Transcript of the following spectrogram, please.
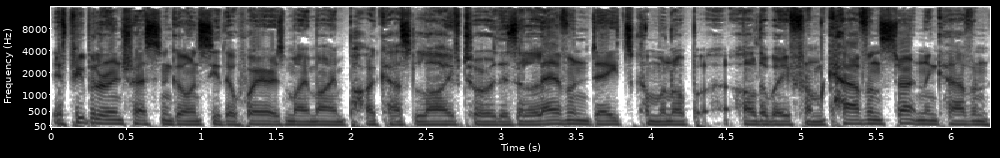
if people are interested in going and see the Where Is My Mind podcast live tour, there's 11 dates coming up uh, all the way from Cavan, starting in Cavan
